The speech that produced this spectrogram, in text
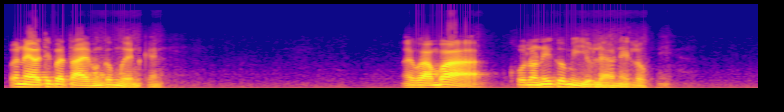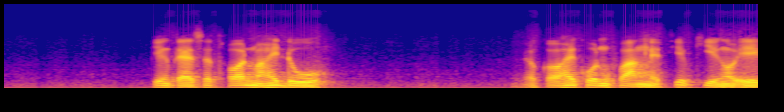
เพราะแนวทิปไตยมันก็เหมือนกันหมายความว่าคนเหล่านี้ก็มีอยู่แล้วในโลกนี้ เพียงแต่สะท้อนมาให้ดู แล้วก็ให้คนฟังเนี่ยเทียบเคียงเอาเอง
